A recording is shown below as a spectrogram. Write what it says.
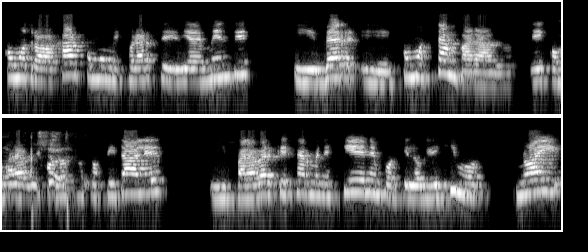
cómo trabajar, cómo mejorarse diariamente y ver eh, cómo están parados, ¿eh? compararse con otros hospitales y para ver qué gérmenes tienen, porque lo que dijimos, no hay,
